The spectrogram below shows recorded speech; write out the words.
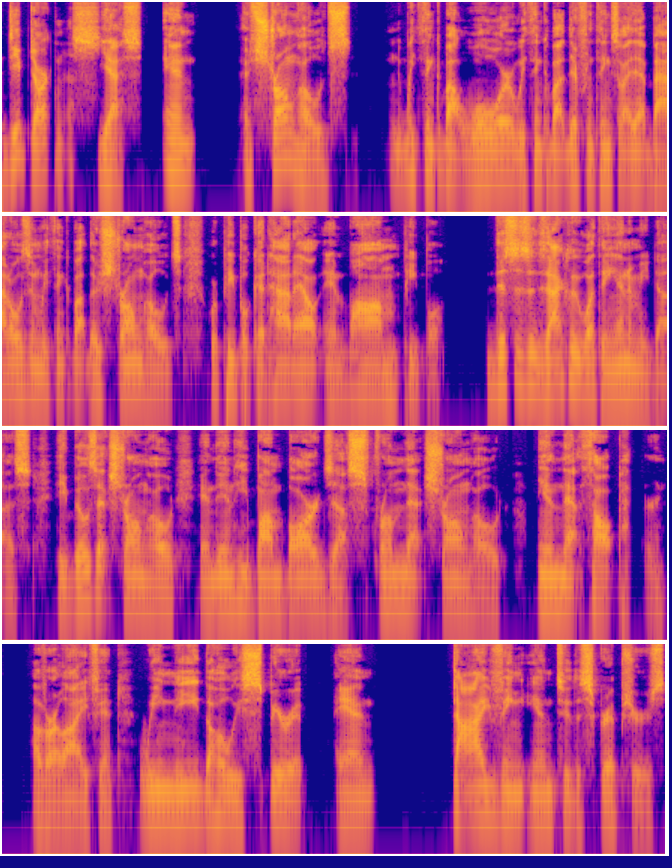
deep darkness. yes. And and strongholds, we think about war, we think about different things like that, battles, and we think about those strongholds where people could hide out and bomb people. This is exactly what the enemy does. He builds that stronghold and then he bombards us from that stronghold in that thought pattern of our life. And we need the Holy Spirit and diving into the scriptures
